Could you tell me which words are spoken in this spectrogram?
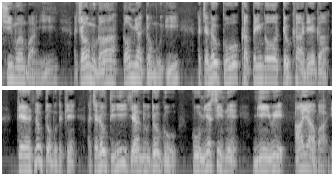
ချီးမွမ်းပါမည်။အကြောင်းမူကား ကောင်းမြတ်တော်မူ၏။ အကျွန်ုပ်ကိုခတ်သိမ်းသောဒုက္ခတဲက ကယ်နှုတ်တော်မူသည်ဖြင့် အကျွန်ုပ်သည် ရန်သူတို့ကို ကိုမျက်စိနှင့်မြင်၍အားရပါ၏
